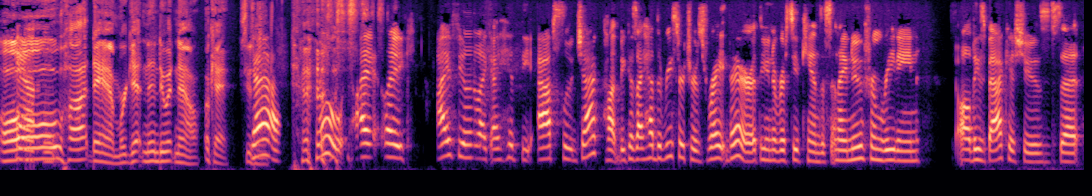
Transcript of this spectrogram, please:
Oh, and, hot damn. We're getting into it now. Okay. yeah. oh, I like, I feel like I hit the absolute jackpot because I had the researchers right there at the University of Kansas. And I knew from reading all these back issues that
